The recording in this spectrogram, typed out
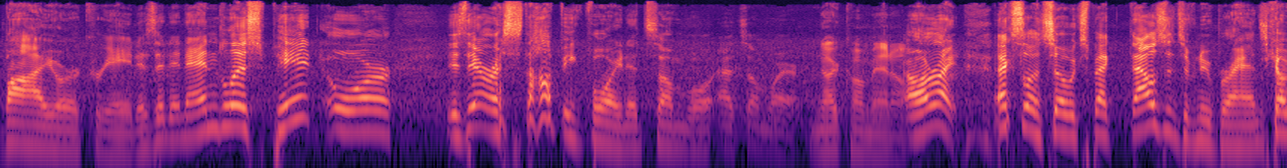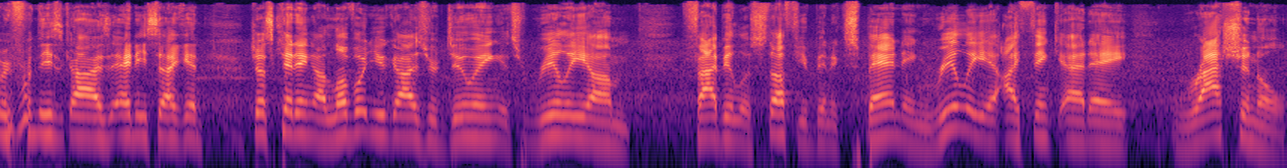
buy or create? Is it an endless pit, or is there a stopping point at some at somewhere? No comment on. All right, excellent. So expect thousands of new brands coming from these guys any second. Just kidding. I love what you guys are doing. It's really um, fabulous stuff. You've been expanding, really, I think, at a rational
